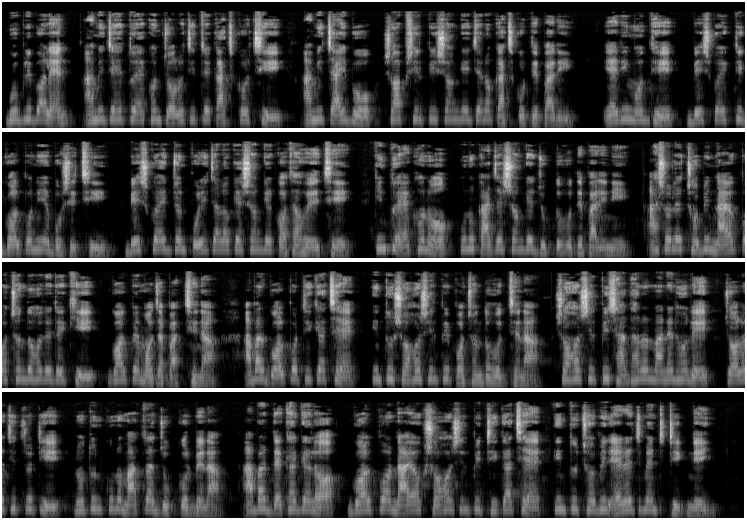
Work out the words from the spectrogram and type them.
বুবলি বলেন, আমি যেহেতু এখন চলচ্চিত্রে কাজ করছি আমি চাইব সব শিল্পীর সঙ্গে যেন কাজ করতে পারি। এরই মধ্যে বেশ কয়েকটি গল্প নিয়ে বসেছি। বেশ কয়েকজন পরিচালকের সঙ্গে কথা হয়েছে। কিন্তু এখনও কোনো কাজের সঙ্গে যুক্ত হতে পারিনি। আসলে ছবির নায়ক পছন্দ হলে দেখি গল্পে মজা পাচ্ছি না। আবার গল্প ঠিক আছে, কিন্তু সহশিল্পী পছন্দ হচ্ছে না। সহশিল্পী সাধারণ মানের হলে চলচ্চিত্রটি নতুন কোনো মাত্রা যোগ করবে না। আবার দেখা গেল, গল্প নায়ক সহশিল্পী ঠিক আছে, কিন্তু ছবির অ্যারেঞ্জমেন্ট ঠিক নেই।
